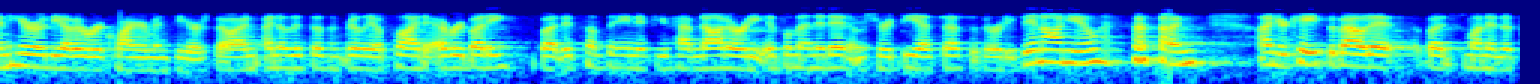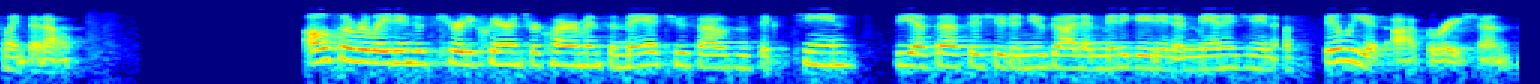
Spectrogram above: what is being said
and here are the other requirements here. So I, I, know this doesn't really apply to everybody, but it's something if you have not already implemented it, I'm sure DSS has already been on you on, on your case about it, but just wanted to point that out. Also relating to security clearance requirements, in May of 2016, DSS issued a new guide on mitigating and managing affiliate operations.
